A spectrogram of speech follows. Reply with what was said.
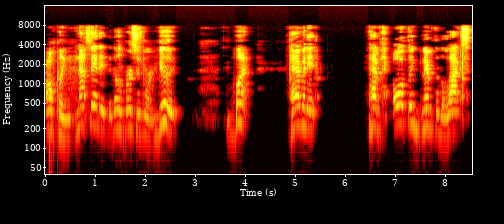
off putting. Not saying that, those verses weren't good, but having it, have all three members of the LOX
